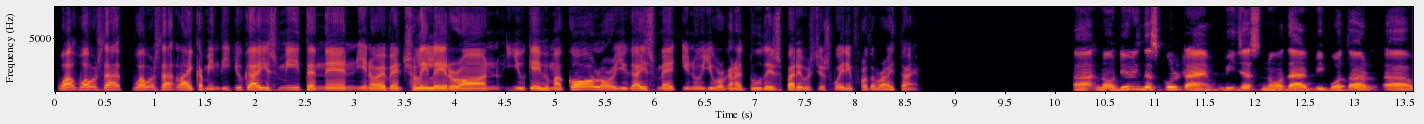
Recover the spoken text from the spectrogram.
what what was that? What was that like? I mean, did you guys meet and then you know eventually later on you gave him a call, or you guys met? You knew you were gonna do this, but it was just waiting for the right time. Uh, no, during the school time, we just know that we both are uh,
